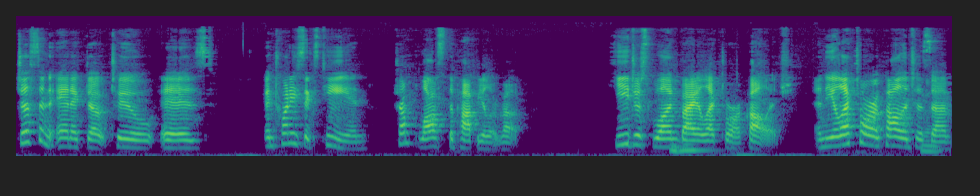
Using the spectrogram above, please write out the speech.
just an anecdote too is in 2016, Trump lost the popular vote. He just won by electoral college. And the electoral college system,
